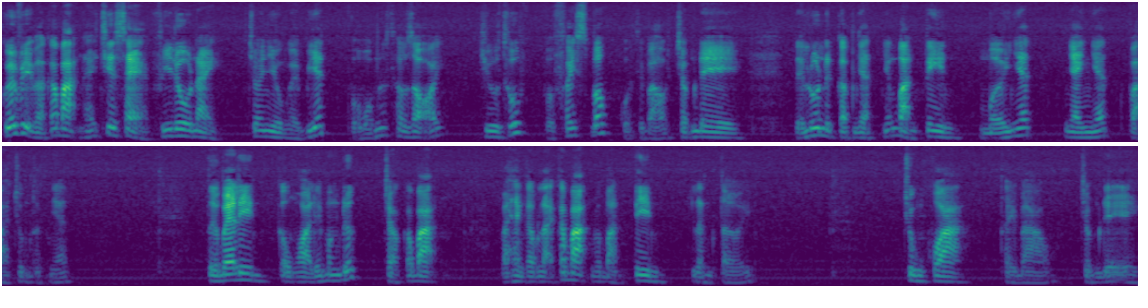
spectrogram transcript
Quý vị và các bạn hãy chia sẻ video này cho nhiều người biết và bấm nút theo dõi YouTube và Facebook của Thời báo chấm để luôn được cập nhật những bản tin mới nhất, nhanh nhất và trung thực nhất. Từ Berlin, Cộng hòa Liên bang Đức chào các bạn và hẹn gặp lại các bạn vào bản tin lần tới. Trung Khoa Thời báo.de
